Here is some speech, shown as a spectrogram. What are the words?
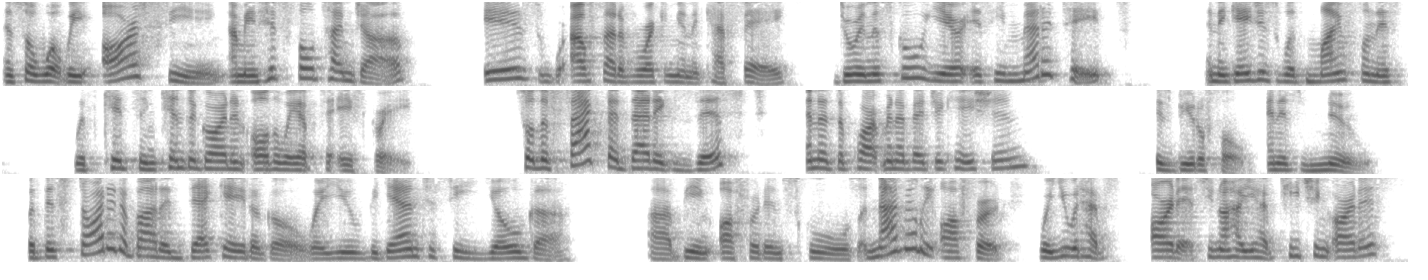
And so, what we are seeing, I mean, his full time job is outside of working in a cafe, during the school year is he meditates and engages with mindfulness with kids in kindergarten all the way up to eighth grade. So the fact that that exists in a Department of Education is beautiful and it's new. But this started about a decade ago where you began to see yoga uh, being offered in schools, and not really offered, where you would have artists. You know how you have teaching artists?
